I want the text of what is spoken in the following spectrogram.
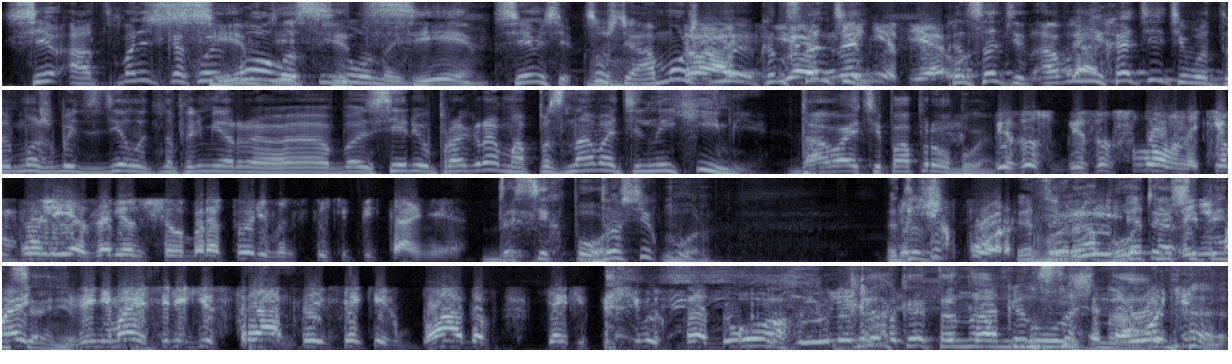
Се- А смотрите, какой голос юный. 77. 77. Слушайте, а может, Да, мы, я- Константин, ну, нет, я- Константин, а вы да. не хотите вот, может быть, сделать, например, э, серию программ о познавательной химии? Давайте попробуем. Безус- безусловно. Тем более я заведующий лабораторией в Институте питания. До сих пор. До сих пор. До сих пор. это Вы работаете это- занимаюсь, пенсионер. занимаюсь регистрацией всяких БАДов, всяких пищевых продуктов. Выявлением как это нам нужно. Это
